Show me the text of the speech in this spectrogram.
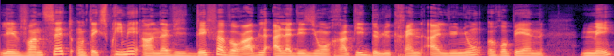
les 27 ont exprimé un avis défavorable à l'adhésion rapide de l'Ukraine à l'Union européenne, mais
